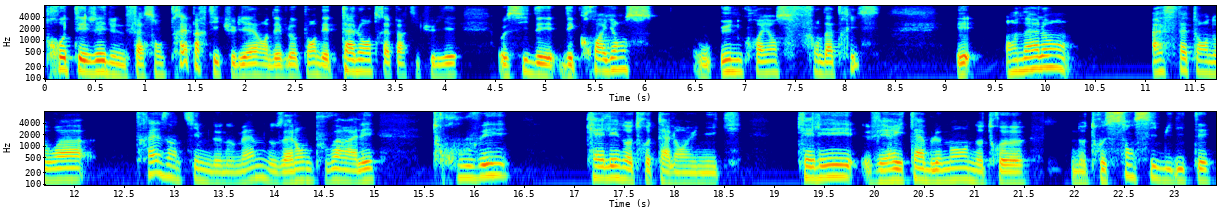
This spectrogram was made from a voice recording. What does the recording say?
protégés d'une façon très particulière en développant des talents très particuliers, aussi des, des croyances ou une croyance fondatrice. Et en allant à cet endroit très intime de nous-mêmes, nous allons pouvoir aller trouver quel est notre talent unique, quelle est véritablement notre, notre sensibilité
